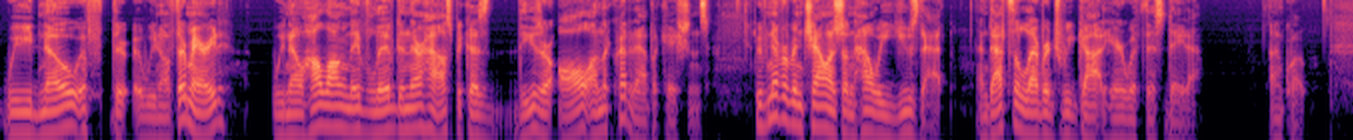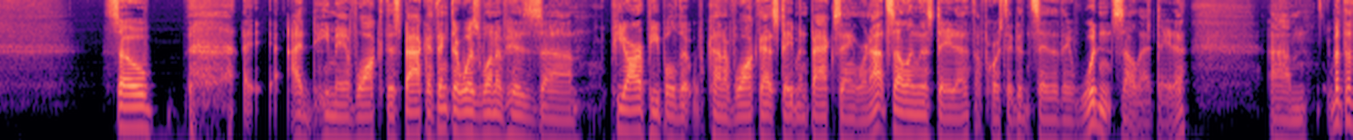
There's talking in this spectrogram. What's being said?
We know if they're we know if they're married. We know how long they've lived in their house because these are all on the credit applications. We've never been challenged on how we use that, and that's the leverage we got here with this data. Unquote. So I, I, he may have walked this back. I think there was one of his uh, PR people that kind of walked that statement back saying, we're not selling this data. Of course, they didn't say that they wouldn't sell that data. Um, but the,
